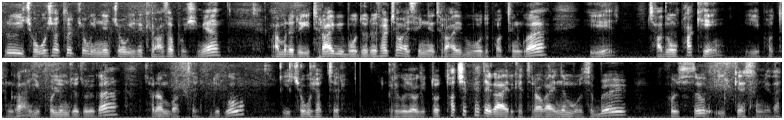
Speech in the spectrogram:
그리고 이 조그 셔틀 쪽 있는 쪽 이렇게 와서 보시면 아무래도 이 드라이브 모드를 설정할 수 있는 드라이브 모드 버튼과 이 자동 파킹 이 버튼과 이 볼륨 조절과 저런 버튼 그리고 이 조그 셔틀 그리고 여기 또 터치패드가 이렇게 들어가 있는 모습을 볼 수 있겠습니다.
